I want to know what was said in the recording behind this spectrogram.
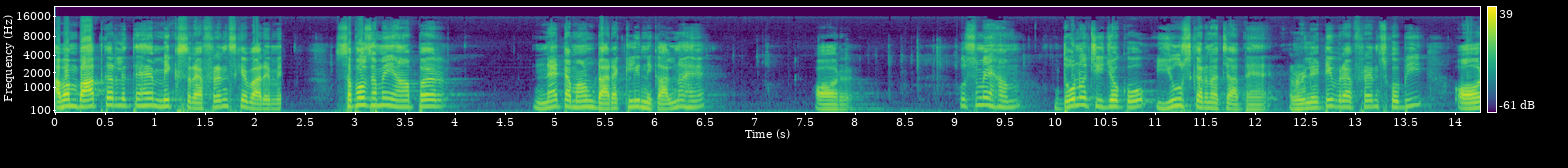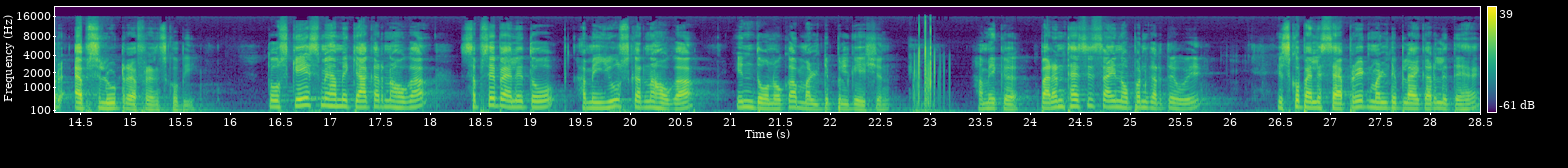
अब हम बात कर लेते हैं मिक्स रेफरेंस के बारे में। सपोज़ हमें यहाँ पर नेट अमाउंट डायरेक्टली निकालना है। और उसमें हम दोनों चीज़ों को यूज़ करना चाहते हैं रिलेटिव रेफरेंस को भी और एब्सोल्यूट रेफरेंस को भी। तो उस केस में हमें क्या करना होगा? सबसे पहले तो हमें यूज़ करना होगा इन दोनों का मल्टीप्लिकेशन हम एक पैरेंथेसिस साइन ओपन करते हुए इसको पहले सेपरेट मल्टीप्लाई कर लेते हैं।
